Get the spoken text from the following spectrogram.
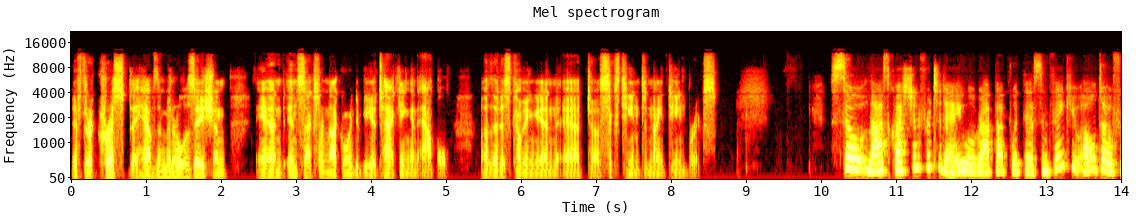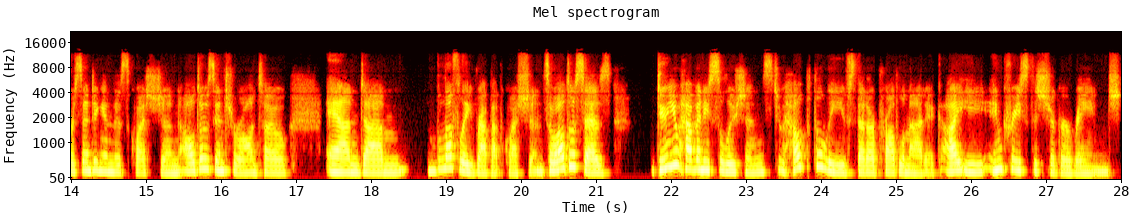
If they're crisp, they have the mineralization, and insects are not going to be attacking an apple uh, that is coming in at uh, 16 to 19 Brix. So, last question for today. We'll wrap up with this. And thank you, Aldo, for sending in this question. Aldo's in Toronto and um, lovely wrap up question. So, Aldo says, do you have any solutions to help the leaves that are problematic, i.e., increase the sugar range?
